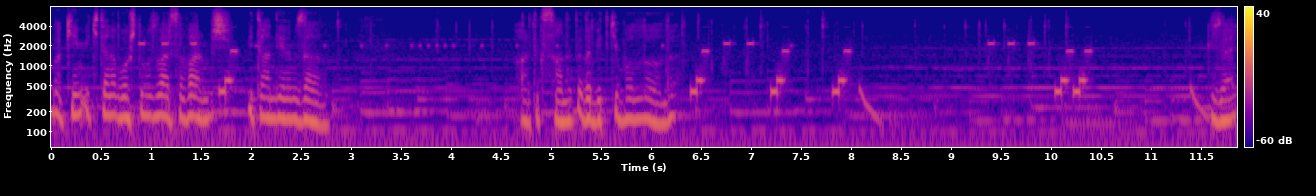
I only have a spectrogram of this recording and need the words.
Bakayım iki tane boşluğumuz varsa varmış. Bir tane yanımıza alalım. Artık sandıkta da bitki bolluğu oldu. Güzel.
